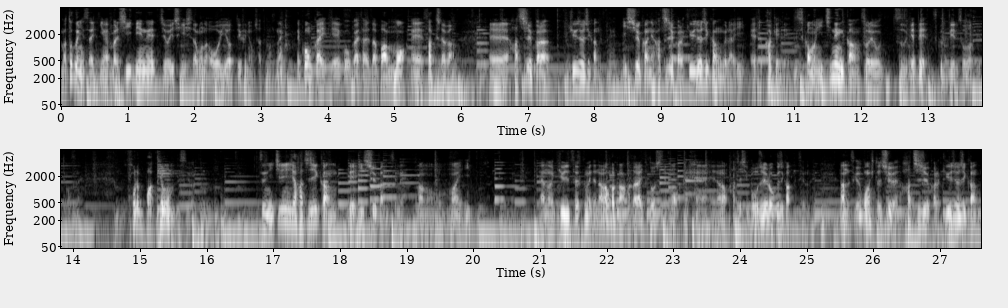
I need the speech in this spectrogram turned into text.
まあ、特に最近はやっぱり CDN エッジを意識したものが多いよっていうふうにおっしゃってますね。で今回、えー、公開された版も、えー、作者が、えー、80から90時間ですね。1週間に80から90時間ぐらい、えーと、かけて、しかも1年間それを続けて作っているそうだと言ってますね。これ化け物ですよね。普通に1日8時間で1週間ですよね。あのまああの休日含めて7日間働いたとしても、えー、8時56時間ですよね。なんですけど、この人週80から90時間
